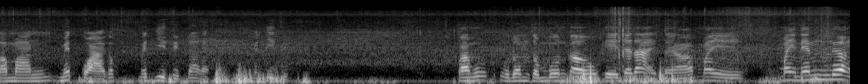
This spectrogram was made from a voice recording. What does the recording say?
ประมาณเม็ดกว่าครับเม็ดยี่สิบได้แหละเม็ดยี่สิบความอุดมสมบูรณ์ก็โอเคจะได้ แต่ไม่ไม่เน้นเรื่อง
